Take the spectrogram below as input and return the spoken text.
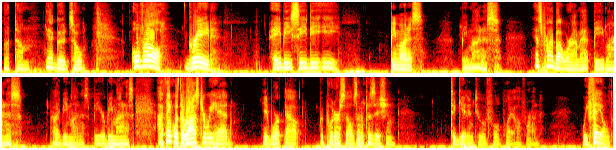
But um yeah, good. So overall grade A B C D E B minus. B minus. That's probably about where I'm at. B minus. Probably B minus. B or B minus. I think with the roster we had, it worked out. We put ourselves in a position to get into a full playoff run. We failed.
